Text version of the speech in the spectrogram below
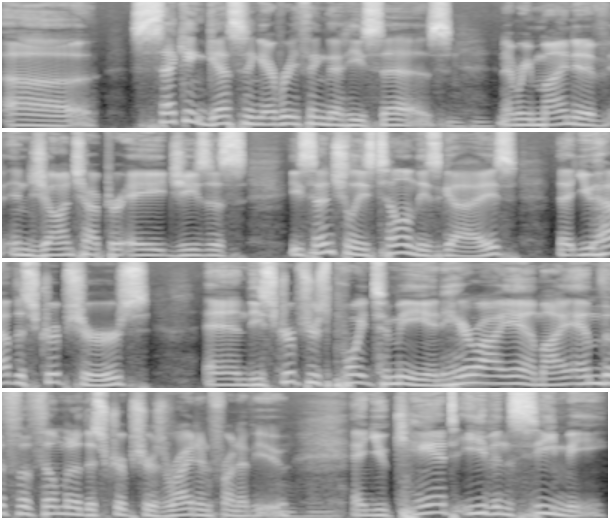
uh, second guessing everything that he says? And I'm reminded of in John chapter 8, Jesus essentially is telling these guys that you have the scriptures. And these scriptures point to me, and here I am. I am the fulfillment of the scriptures right in front of you. Mm-hmm. And you can't even see me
